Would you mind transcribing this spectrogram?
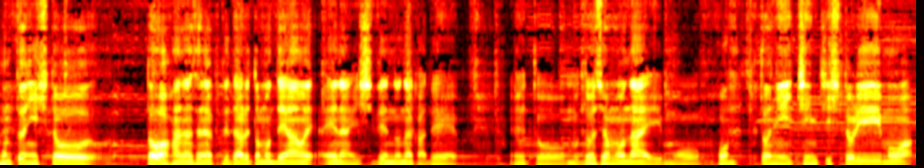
本当に人とは話せなくて誰とも出会えない自然の中でえーと、もうどうしようもないもう本当に1日1人も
